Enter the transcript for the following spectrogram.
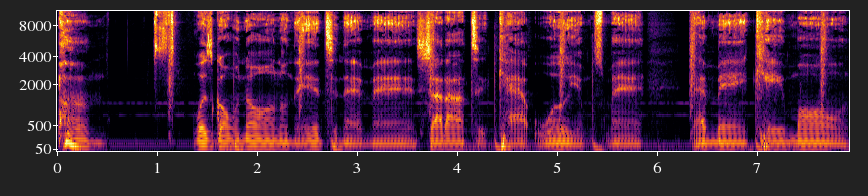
what's going on on the internet, man. Shout out to Katt Williams, man. That man came on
